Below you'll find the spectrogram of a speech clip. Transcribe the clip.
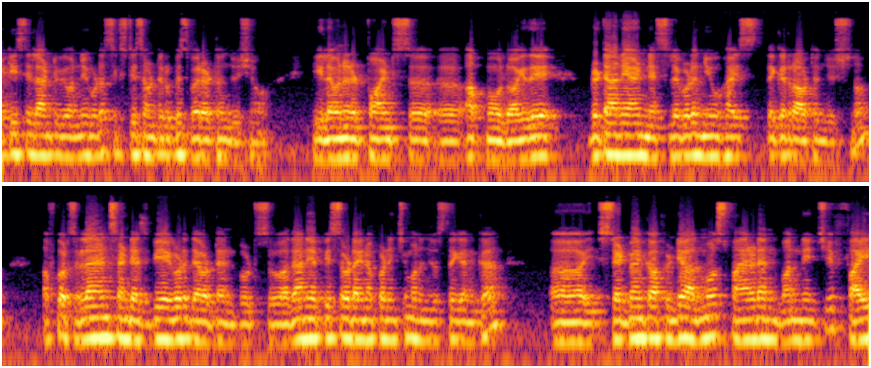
ఐటీసీ లాంటివి అన్ని కూడా సిక్స్టీ సెవెంటీ రూపీస్ పెరగటం చూసాం ఈ లెవెన్ హండ్రెడ్ పాయింట్స్ అప్ మూవ్లో. అదే బ్రిటానియా అండ్ నెస్లే కూడా న్యూ హైస్ దగ్గర రావటం చూసినాం of course Reliance and SBI కూడా దేవట్ and good so Adani episode అయినప్పటి నుంచి మనం చూస్తే కనుక State Bank of India almost five hundred and one నుంచి ఫైవ్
